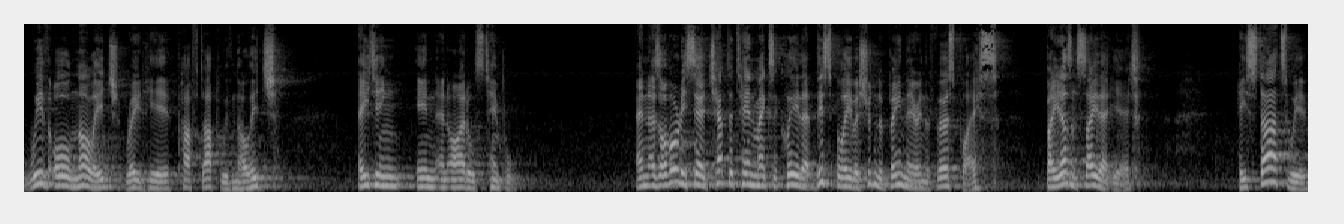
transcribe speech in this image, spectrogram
with all knowledge, read here, puffed up with knowledge, eating in an idol's temple. And as I've already said, chapter 10 makes it clear that this believer shouldn't have been there in the first place, but he doesn't say that yet. He starts with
